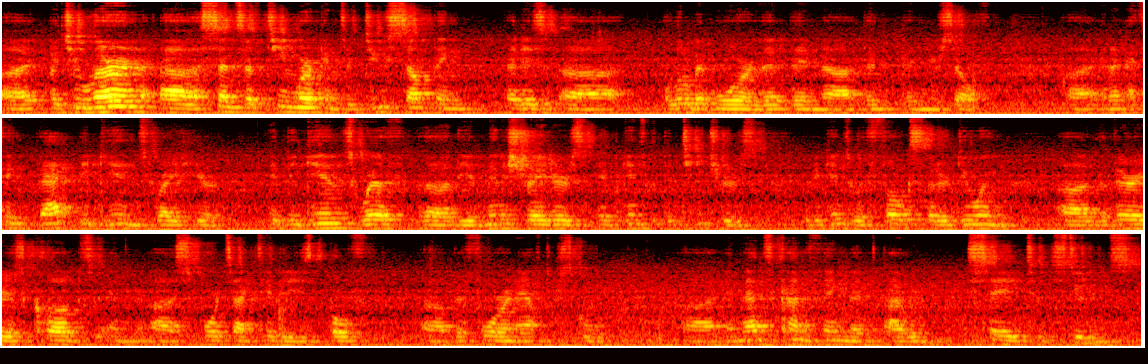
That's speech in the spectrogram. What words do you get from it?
Uh, but you learn a sense of teamwork and to do something that is a little bit more than, than, than, than yourself. and I think that begins right here. It begins with the administrators, it begins with the teachers, it begins with folks that are doing the various clubs and sports activities both before and after school. Uh, and that's the kind of thing that I would say to the students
